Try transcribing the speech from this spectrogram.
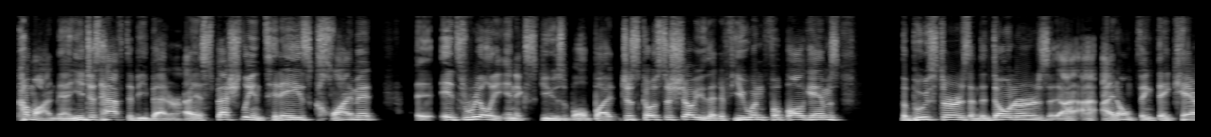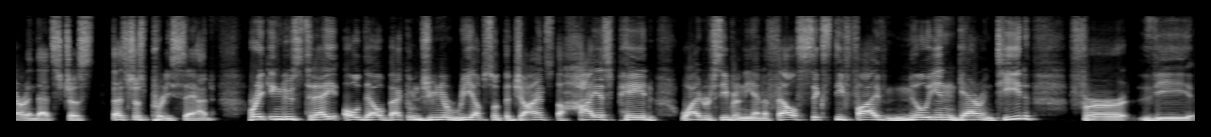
come on, man. You just have to be better, especially in today's climate it's really inexcusable. But just goes to show you that if you win football games, the boosters and the donors, I, I don't think they care, and that's just that's just pretty sad. Breaking news today: Odell Beckham Jr. re-ups with the Giants, the highest paid wide receiver in the NFL, 65 million guaranteed for the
